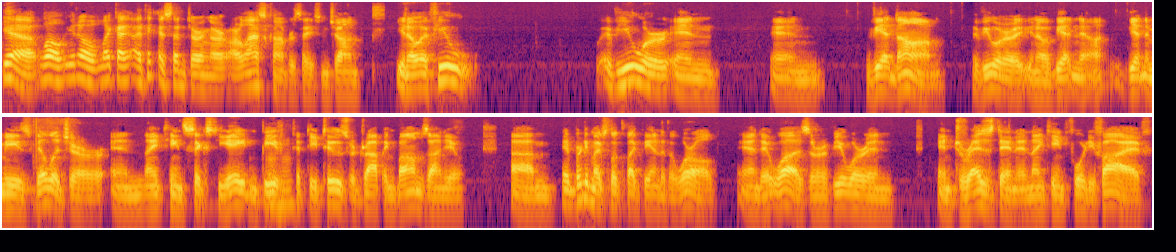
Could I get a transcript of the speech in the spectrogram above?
Yeah, well, you know, like I, I think I said during our, our last conversation, John, you know, if you if you were in in Vietnam, if you were, you know, a Vietnam, Vietnamese villager in 1968 and B-52s were dropping bombs on you, um, it pretty much looked like the end of the world, and it was. Or if you were in in Dresden in 1945,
